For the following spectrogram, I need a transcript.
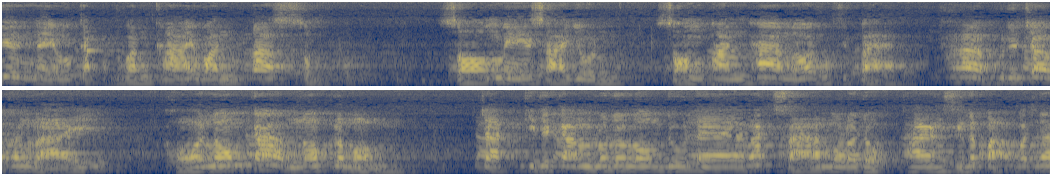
นื่องในโอกาสวันคล้ายวันราชสมภพ2เมษายน 2568 ข้าพุทธเจ้าทั้งหลาย ขอน้อมก้าวน้อมกระหม่อม จัดกิจกรรมรณรงค์ดูแลรักษามรดกทางศิลปวัฒน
